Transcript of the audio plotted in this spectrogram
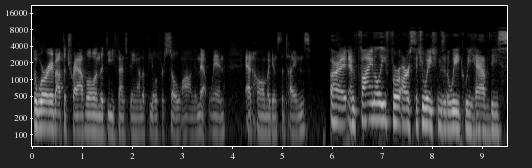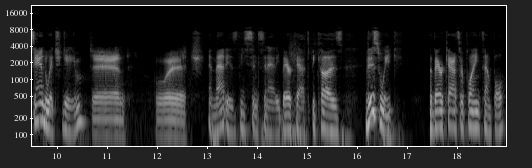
the worry about the travel and the defense being on the field for so long and that win at home against the Titans. All right, and finally for our situations of the week, we have the sandwich game. And which? And that is the Cincinnati Bearcats because this week the Bearcats are playing Temple.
